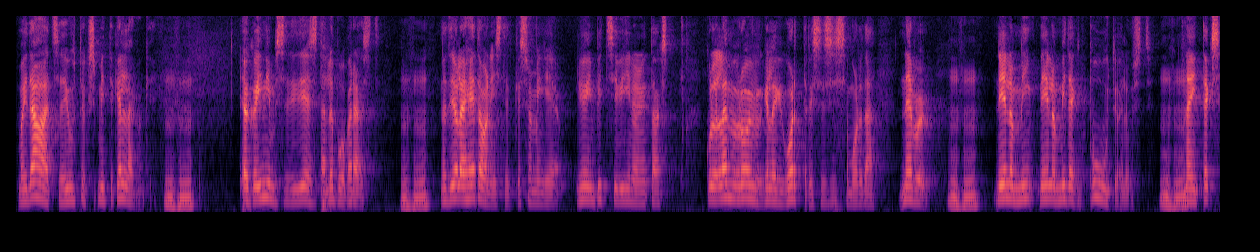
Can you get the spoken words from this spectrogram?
ma ei taha, et see juhtuks mitte kellegagi mm. -hmm. aga inimesed ei tee seda lõbu pärast Mm -hmm. Nad ei ole hedonistid, kes on mingi, jõin pitsi viina, nüüd tahaks, kuule, lähme proovime kellegi korterisse sisse murda. Never Mm -hmm. Neil on neil on midagi puudu elust mm. Mhm. näiteks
